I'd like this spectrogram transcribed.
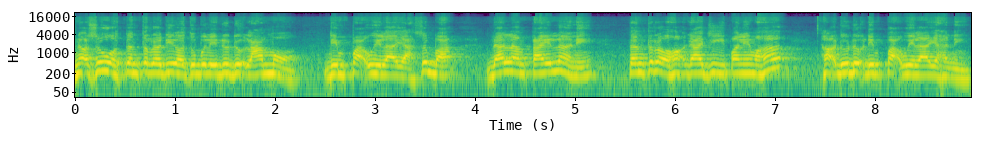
Nak suruh tentera dia tu boleh duduk lama di empat wilayah sebab dalam Thailand ni tentera hak gaji paling mahal hak duduk di empat wilayah ni.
